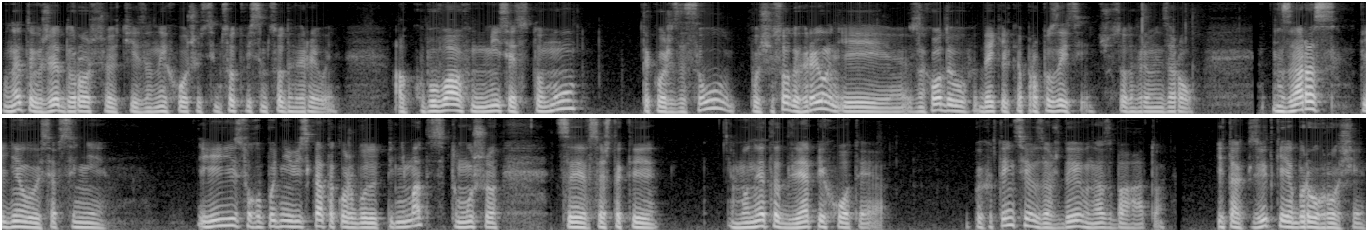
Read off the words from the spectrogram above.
монети вже дорожчають і за них хочуть 700-800 гривень. А купував місяць тому також ЗСУ по 600 гривень і знаходив декілька пропозицій 600 гривень за рол. Зараз піднялися в ціні. І сухопутні війська також будуть підніматися, тому що це все ж таки монета для піхоти. Піхотинців завжди в нас багато. І так, звідки я беру гроші?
